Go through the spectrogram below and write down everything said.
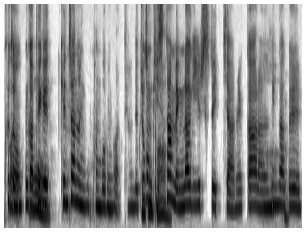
그죠. 그러니까 오. 되게 괜찮은 방법인 것 같아요. 근데 조금 괜찮다. 비슷한 맥락일 수도 있지 않을까라는 어. 생각을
